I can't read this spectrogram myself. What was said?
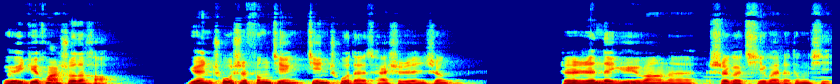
有一句话说得好：“远处是风景，近处的才是人生。”这人的欲望呢，是个奇怪的东西。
